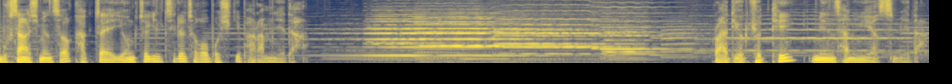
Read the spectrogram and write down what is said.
묵상하시면서 각자의 영적 일지를 적어 보시기 바랍니다. 라디오 큐티 민산웅이었습니다.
